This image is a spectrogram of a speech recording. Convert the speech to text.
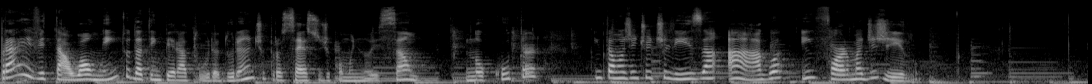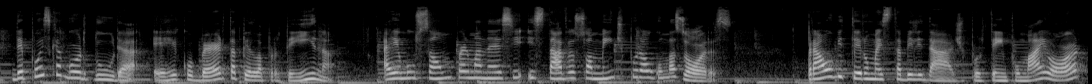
Para evitar o aumento da temperatura durante o processo de comunição no cúter, então a gente utiliza a água em forma de gelo. Depois que a gordura é recoberta pela proteína, a emulsão permanece estável somente por algumas horas. Para obter uma estabilidade por tempo maior,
